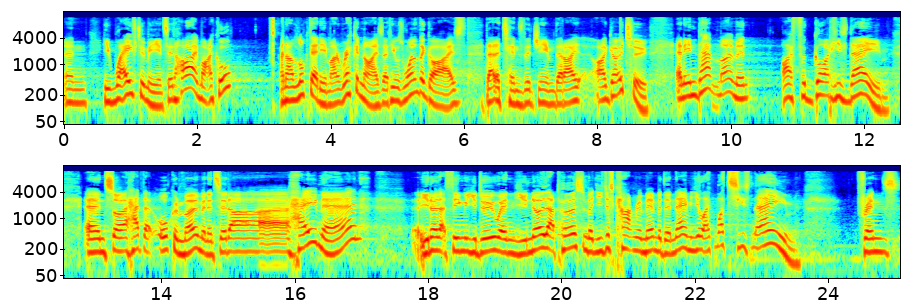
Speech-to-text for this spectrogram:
and he waved to me and said, Hi, Michael. And I looked at him, I recognized that he was one of the guys that attends the gym that I, I go to. And in that moment, I forgot his name. And so I had that awkward moment and said, uh, Hey, man. You know that thing you do when you know that person, but you just can't remember their name, and you're like, What's his name? Friends,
